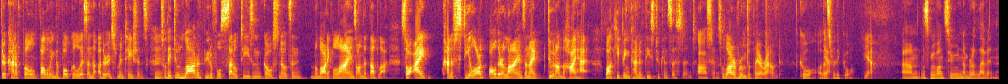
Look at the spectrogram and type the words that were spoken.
they're kind of fol- following the vocalists and the other instrumentations. Hmm. So they do a lot of beautiful subtleties and ghost notes and melodic lines on the tabla. So I kind of steal all, all their lines and I do it on the hi hat while keeping kind of these two consistent. awesome. So a lot of room to play around. Cool. Oh, that's Yeah. really cool. Yeah. Um, let's move on to number 11.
